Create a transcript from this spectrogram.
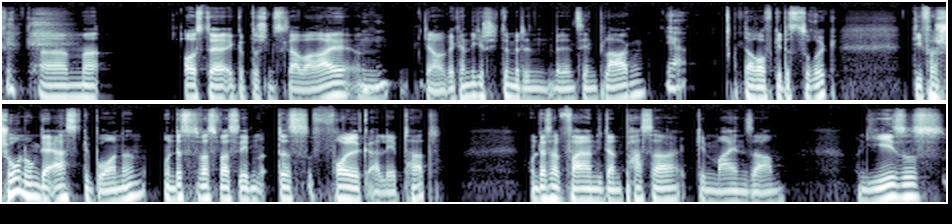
ähm, aus der ägyptischen Sklaverei. Und Mhm. genau, wir kennen die Geschichte mit den, mit den zehn Plagen. Ja, Darauf geht es zurück. Die Verschonung der Erstgeborenen. Und das ist was, was eben das Volk erlebt hat. Und deshalb feiern die dann Passa gemeinsam. Und Jesus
